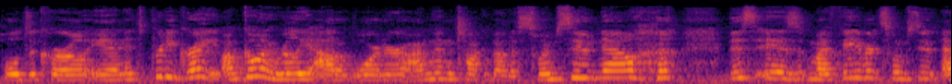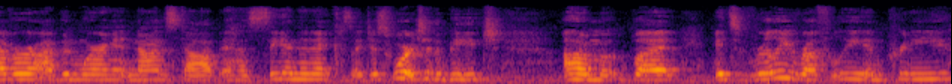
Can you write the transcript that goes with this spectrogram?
holds a curl, and it's pretty great. I'm going really out of order. I'm going to talk about a swimsuit now. this is my favorite swimsuit ever. I've been wearing it nonstop. It has sand in it because I just wore it to the beach. Um, but it's really ruffly and pretty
